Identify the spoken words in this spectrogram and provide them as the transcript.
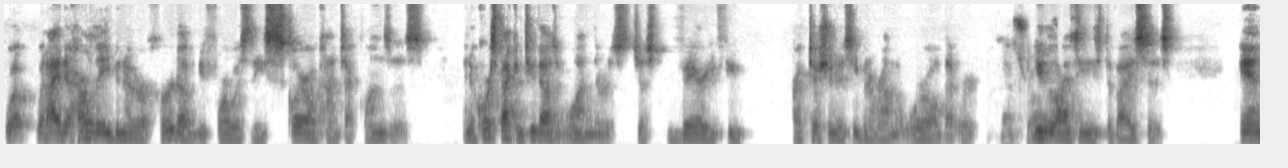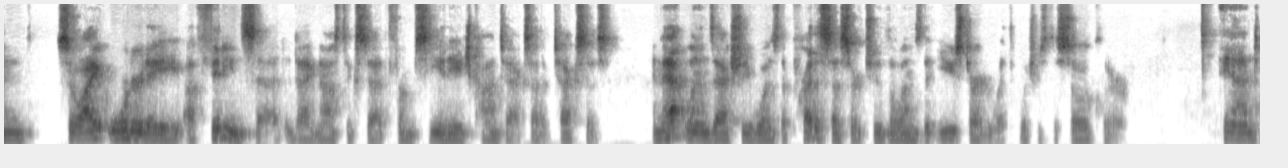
what what I had hardly even ever heard of before was these scleral contact lenses. And of course, back in 2001, there was just very few practitioners, even around the world, that were right. utilizing these devices. And so I ordered a, a fitting set, a diagnostic set from C&H Contacts out of Texas. And that lens actually was the predecessor to the lens that you started with, which was the SoClear. And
